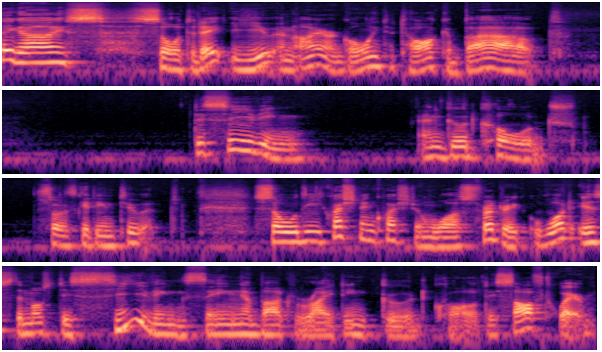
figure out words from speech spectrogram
Hey guys, so today you and I are going to talk about deceiving and good code. So let's get into it. So the question in question was, Frederick, what is the most deceiving thing about writing good quality software?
